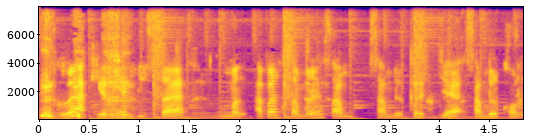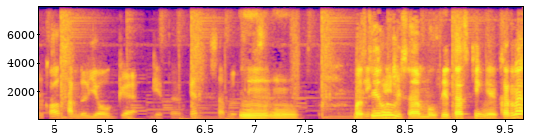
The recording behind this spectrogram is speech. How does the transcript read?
gue akhirnya bisa meng, apa namanya sam- sambil kerja, sambil konkol, sambil yoga gitu kan, sambil Hmm, Berarti Jadi lu bisa multitasking ya? Karena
